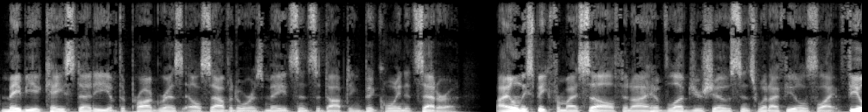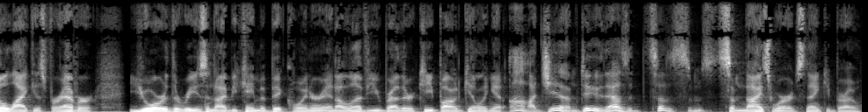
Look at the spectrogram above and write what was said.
maybe a case study of the progress El Salvador has made since adopting Bitcoin, etc. I only speak for myself, and I have loved your show since what I feels like feel like is forever. You're the reason I became a Bitcoiner, and I love you, brother. Keep on killing it. Ah, Jim, dude, that was, a, some some nice words. Thank you, bro.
